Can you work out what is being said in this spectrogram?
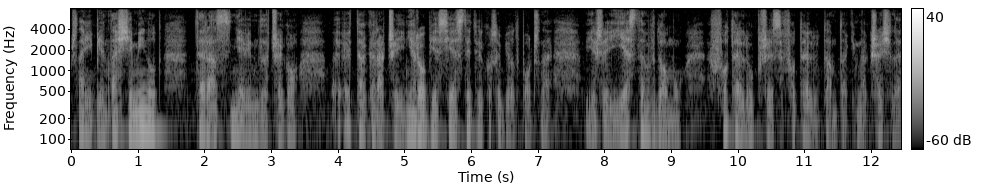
przynajmniej 15 minut. Teraz nie wiem dlaczego e, tak raczej nie robię siesty, tylko sobie odpocznę. Jeżeli jestem w domu, w fotelu, przez fotelu tam takim na krześle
